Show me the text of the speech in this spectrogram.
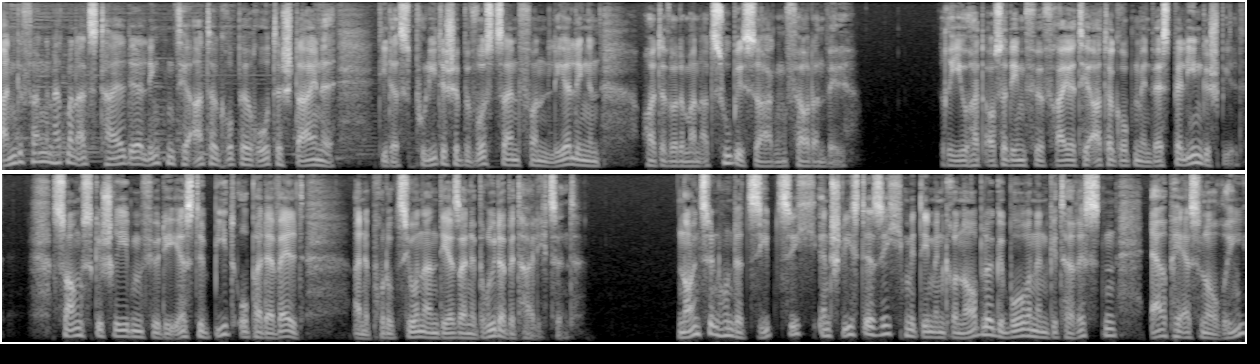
Angefangen hat man als Teil der linken Theatergruppe Rote Steine, die das politische Bewusstsein von Lehrlingen, heute würde man Azubis sagen, fördern will. Rio hat außerdem für freie Theatergruppen in West-Berlin gespielt. Songs geschrieben für die erste Beat-Oper der Welt, eine Produktion, an der seine Brüder beteiligt sind. 1970 entschließt er sich, mit dem in Grenoble geborenen Gitarristen RPS Lenrue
